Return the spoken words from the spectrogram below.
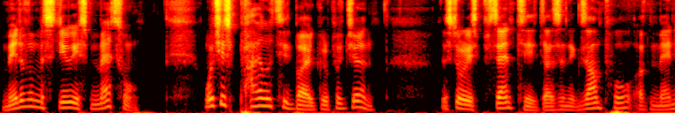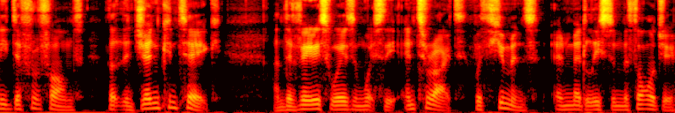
made of a mysterious metal which is piloted by a group of jinn. The story is presented as an example of many different forms that the jinn can take and the various ways in which they interact with humans in Middle Eastern mythology.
